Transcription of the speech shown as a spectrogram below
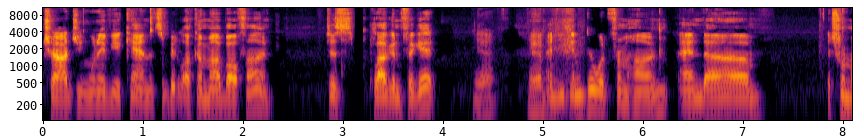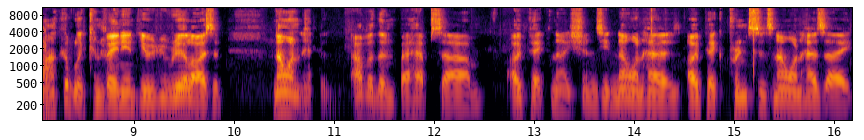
charging whenever you can, it's a bit like a mobile phone. Just plug and forget. Yeah. Yeah. And you can do it from home, and um, it's remarkably convenient. You, you realise that no one, other than perhaps um, OPEC nations, no one has OPEC princes, no one has a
